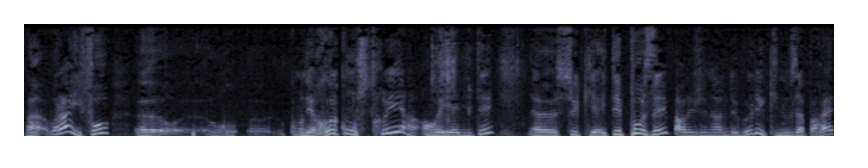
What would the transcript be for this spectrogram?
Enfin, voilà, il faut euh, qu'on ait reconstruire en réalité euh, ce qui a été posé par le général de Gaulle et qui nous apparaît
